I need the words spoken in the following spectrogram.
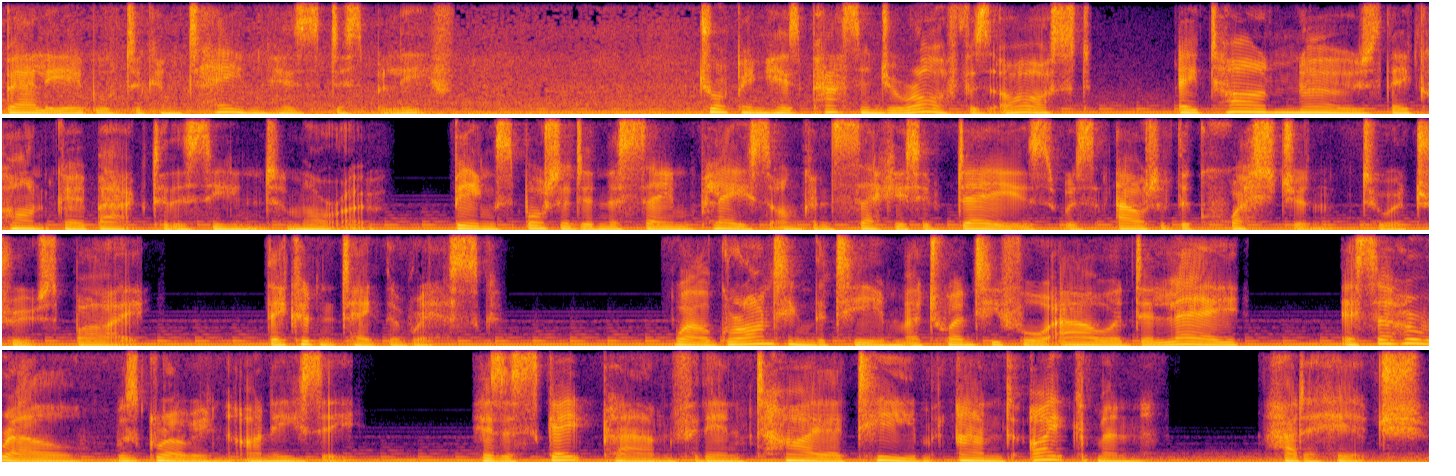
barely able to contain his disbelief. Dropping his passenger off as asked, Eitan knows they can't go back to the scene tomorrow. Being spotted in the same place on consecutive days was out of the question to a true spy. They couldn't take the risk. While granting the team a 24 hour delay, Isser Harel was growing uneasy. His escape plan for the entire team and Eichmann had a hitch.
